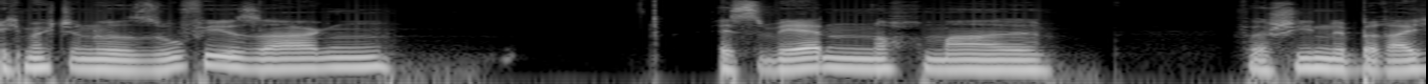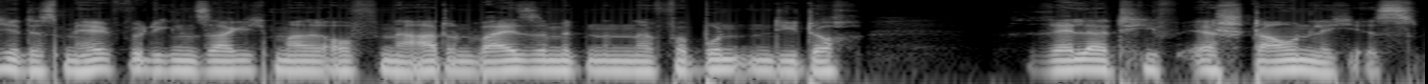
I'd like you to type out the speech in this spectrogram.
ich möchte nur so viel sagen, es werden nochmal verschiedene Bereiche des Merkwürdigen, sage ich mal, auf eine Art und Weise miteinander verbunden, die doch relativ erstaunlich ist.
